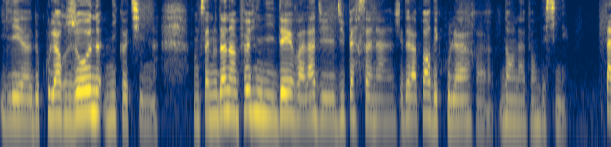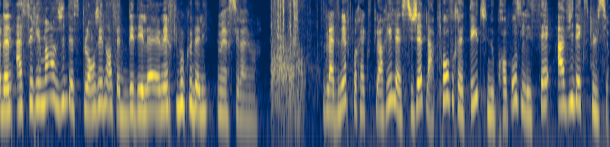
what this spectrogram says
il est de couleur jaune nicotine. Donc ça nous donne un peu une idée voilà, du, du personnage et de l'apport des couleurs dans la bande dessinée. Ça donne assurément envie de se plonger dans cette BD-là. Merci beaucoup, Dali. Merci, Laima. Vladimir, pour explorer le sujet de la pauvreté, tu nous proposes l'essai Avis d'expulsion.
